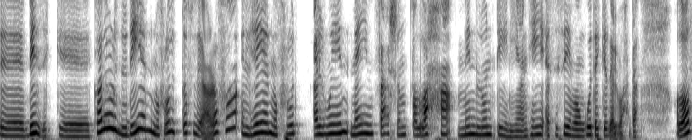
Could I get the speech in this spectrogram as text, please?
آه basic آه colors ودي المفروض الطفل يعرفها اللي هي المفروض ألوان ما ينفعش نطلعها من لون تاني يعني هي أساسية موجودة كده لوحدها. خلاص؟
